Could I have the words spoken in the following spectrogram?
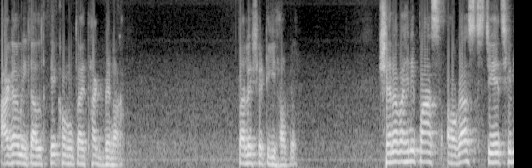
আগামীকাল থেকে ক্ষমতায় থাকবে না, তাহলে সেটি হবে। সেনাবাহিনী পাঁচ অগাস্ট চেয়েছিল,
